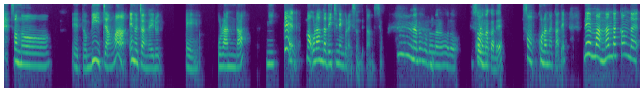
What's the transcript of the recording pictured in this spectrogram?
その、えー、と B ちゃんは N ちゃんがいる、えーオランダに行って、まあ、オランダで1年ぐらい住んでたんですよ。うん、なるほど、なるほど。コロナ禍で？そうコロナ禍で。で、まあ、なんだかんだ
